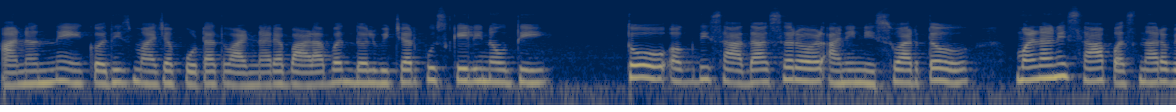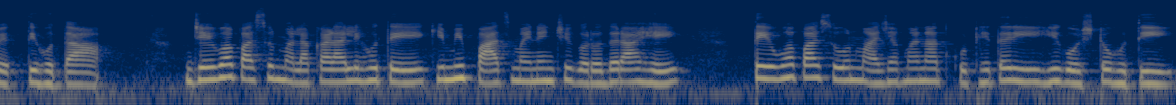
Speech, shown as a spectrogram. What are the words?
आनंदने कधीच माझ्या पोटात वाढणाऱ्या बाळाबद्दल विचारपूस केली नव्हती. तो अगदी साधा सरळ आणि निस्वार्थ मनाने साप असणारा व्यक्ती होता. जेव्हापासून मला कळाले होते की मी पाच महिन्यांची गरोदर आहे तेव्हापासून माझ्या मनात कुठेतरी ही गोष्ट होती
